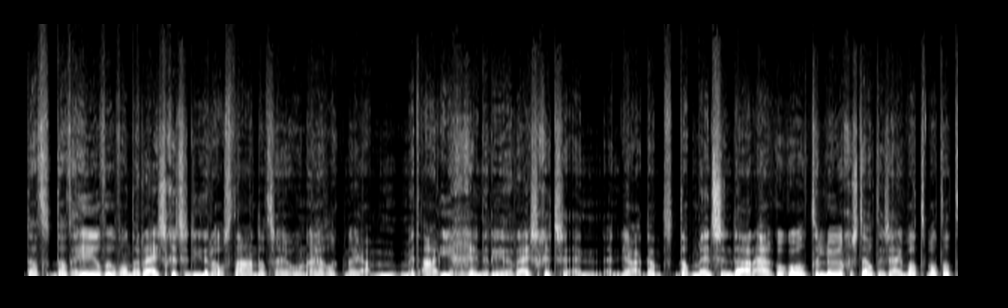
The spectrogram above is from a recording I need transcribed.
Dat, dat heel veel van de reisgidsen die er al staan, dat zijn gewoon eigenlijk, nou ja, met AI gegenereerde reisgidsen. En, en ja, dat, dat mensen daar eigenlijk ook wel teleurgesteld in zijn wat, wat, dat,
